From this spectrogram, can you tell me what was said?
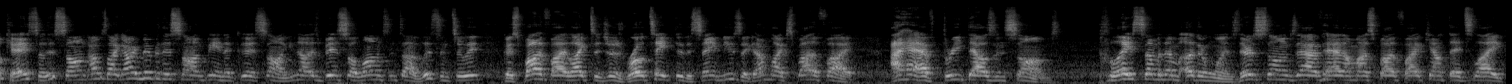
okay, so this song, I was like, I remember this song being a good song. You know, it's been so long since I've listened to it because Spotify like to just rotate through the same music. I'm like, Spotify, I have 3,000 songs. Play some of them other ones. There's songs I've had on my Spotify account that's like,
